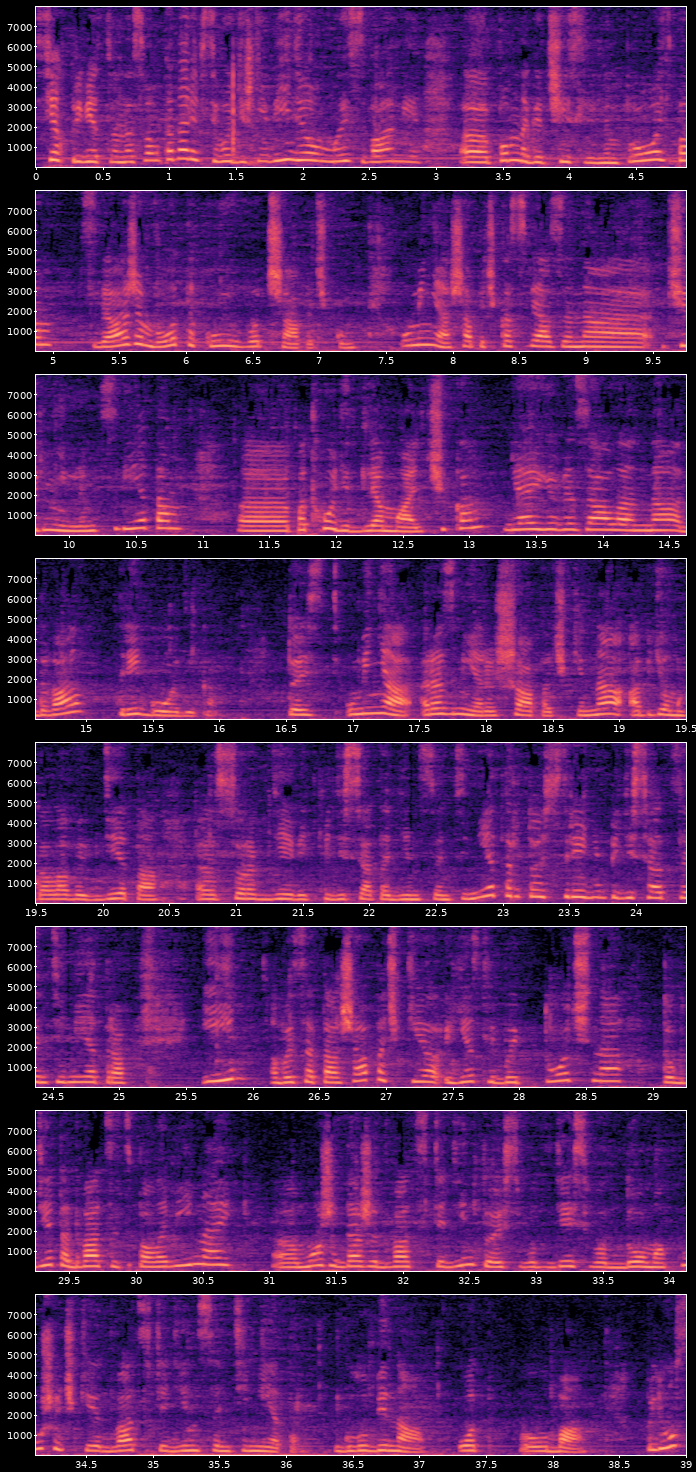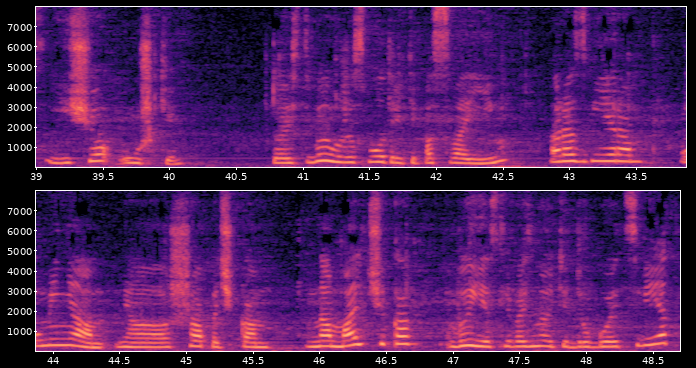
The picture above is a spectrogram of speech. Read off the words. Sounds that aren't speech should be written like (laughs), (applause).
Всех приветствую на своем канале. В сегодняшнем видео мы с вами э, по многочисленным просьбам свяжем вот такую вот шапочку. У меня шапочка связана чернильным цветом, э, подходит для мальчика. Я ее вязала на 2-3 годика. То есть у меня размеры шапочки на объем головы где-то 49-51 э, сантиметр, то есть в среднем 50 сантиметров. И высота шапочки, если быть точно, то где-то 20 с половиной, э, может даже 21, то есть вот здесь вот до макушечки 21 сантиметр глубина от лба. Плюс еще ушки. То есть вы уже смотрите по своим размерам. У меня э, шапочка на мальчика. Вы, если возьмете другой цвет,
